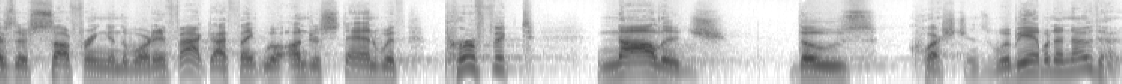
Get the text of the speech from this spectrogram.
is there suffering in the world? In fact, I think we'll understand with perfect knowledge those questions. We'll be able to know those.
